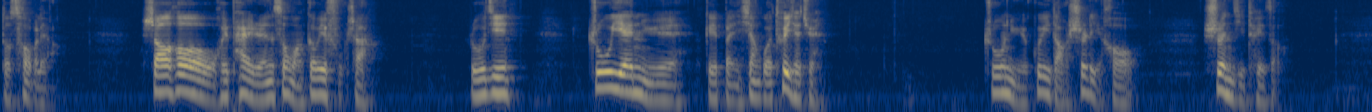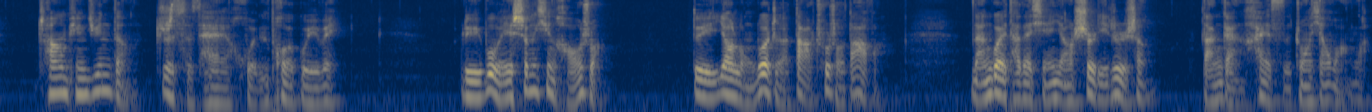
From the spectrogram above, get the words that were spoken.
都错不了。”稍后我会派人送往各位府上。如今，朱烟女给本相国退下去。朱女跪倒施礼后，瞬即退走。昌平君等至此才魂魄归位。吕不韦生性豪爽，对要笼络者大出手大方，难怪他在咸阳势力日盛，胆敢害死庄襄王了。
